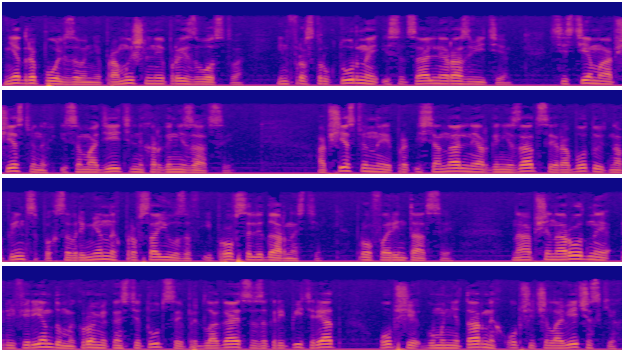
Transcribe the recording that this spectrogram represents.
Недропользование, промышленное производство, инфраструктурное и социальное развитие, система общественных и самодеятельных организаций – Общественные профессиональные организации работают на принципах современных профсоюзов и профсолидарности, профориентации. На общенародные референдумы, кроме Конституции, предлагается закрепить ряд общегуманитарных, общечеловеческих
